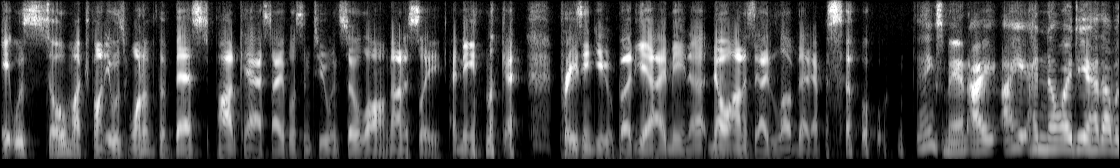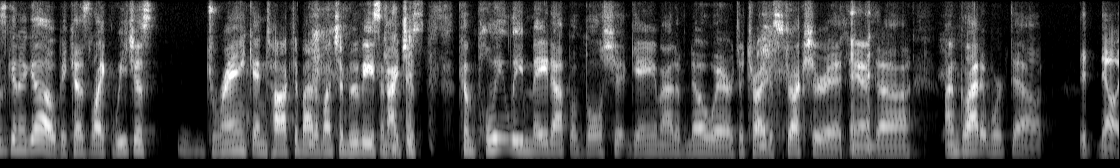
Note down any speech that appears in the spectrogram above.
It was so much fun. It was one of the best podcasts I've listened to in so long, honestly. I mean, like I'm praising you, but yeah, I mean, uh, no, honestly, I love that episode. Thanks, man. I I had no idea how that was gonna go because like we just drank and talked about a bunch of movies and I just completely made up a bullshit game out of nowhere to try to structure it and uh I'm glad it worked out. It, no,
